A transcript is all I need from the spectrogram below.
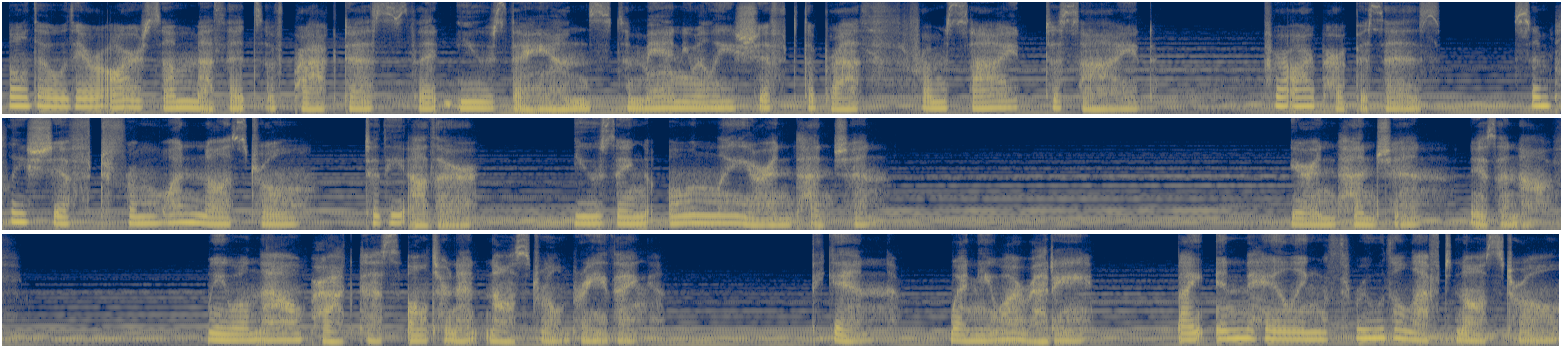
Although there are some methods of practice that use the hands to manually shift the breath from side to side, for our purposes, simply shift from one nostril to the other using only your intention. Your intention is enough. We will now practice alternate nostril breathing. Begin when you are ready by inhaling through the left nostril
